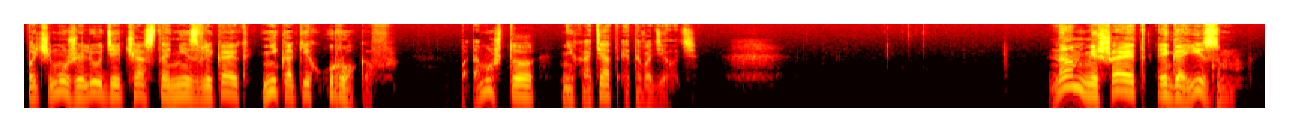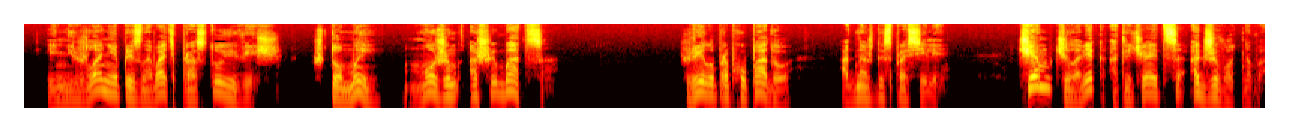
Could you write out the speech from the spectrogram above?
Почему же люди часто не извлекают никаких уроков? Потому что не хотят этого делать. Нам мешает эгоизм и нежелание признавать простую вещь что мы можем ошибаться. Шрилу Прабхупаду однажды спросили, чем человек отличается от животного?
